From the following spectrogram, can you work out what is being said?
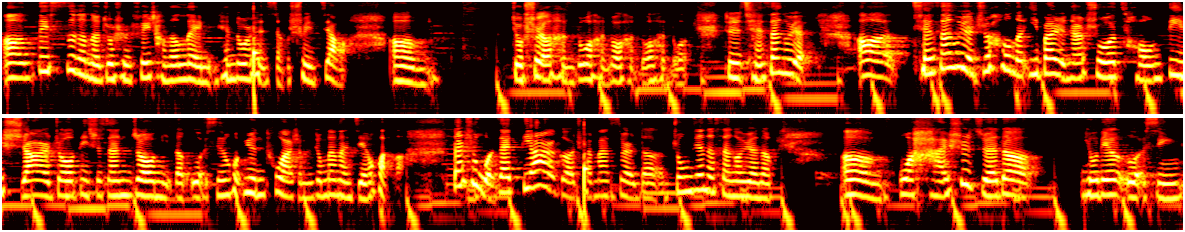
嗯，第四个呢就是非常的累，每天都是很想睡觉，嗯，就睡了很多很多很多很多。这是前三个月，呃，前三个月之后呢，一般人家说从第十二周、第十三周，你的恶心或孕吐啊什么就慢慢减缓了。但是我在第二个 trimester 的中间的三个月呢。嗯，我还是觉得有点恶心，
